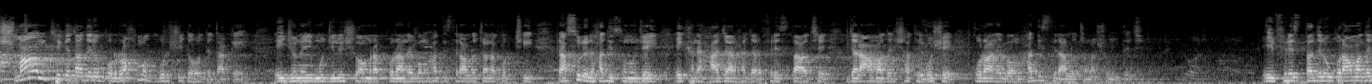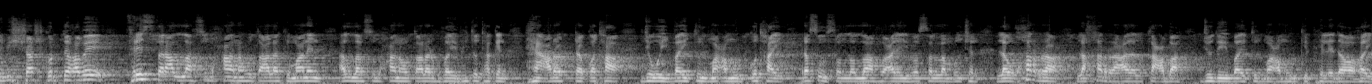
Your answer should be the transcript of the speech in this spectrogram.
আসমান থেকে তাদের উপর রহমত বর্ষিত হতে থাকে। এই জন্য এই মজলিস আমরা কোরআন এবং হাদিসের আলোচনা করছি। রাসুলের হাদিস অনুযায়ী এখানে হাজার হাজার ফেরিস্তা আছে, যারা আমাদের সাথে বসে কোরআন এবং হাদিসের আলোচনা শুনতেছে। এই ফেরেস্তাদের উপর আমাদের বিশ্বাস করতে হবে। ফেরেস্তারা আল্লাহ সুলহানাহ তালাকে মানেন। আল্লাহ সুলহানাহ তালার ভয়ে ভীত থাকেন। হ্যাঁ আরও একটা কথা যে ওই বাইতুল মামুর কোথায়? রাসুল সাল্লাহ আলী ওয়াসাল্লাম বলছেন লাউহাররা লাহাররা আল কাবা। যদি বাইতুল মামুরকে ফেলে দেওয়া হয়,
